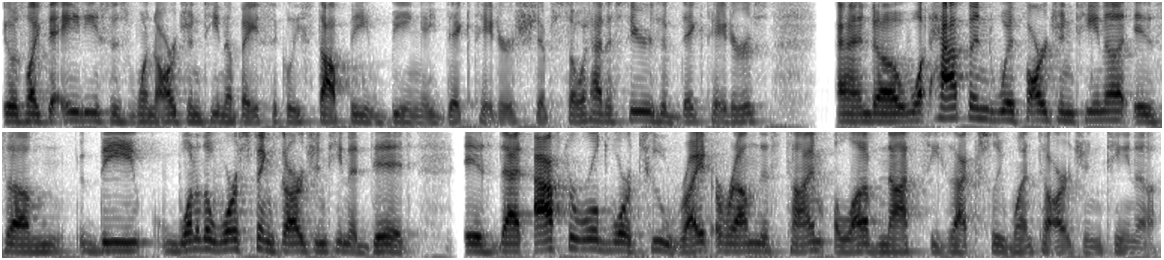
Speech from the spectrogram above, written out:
It was like the 80s is when Argentina basically stopped being being a dictatorship. So it had a series of dictators. And uh, what happened with Argentina is um, the one of the worst things that Argentina did is that after World War II, right around this time, a lot of Nazis actually went to Argentina,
